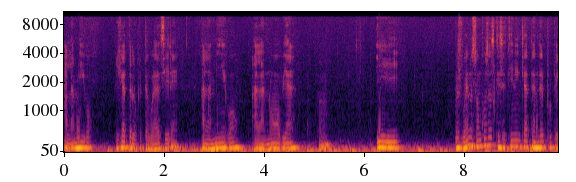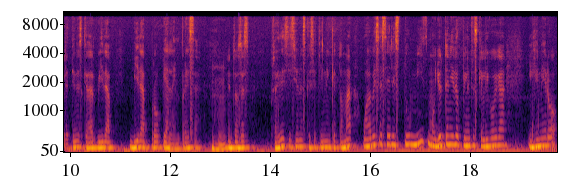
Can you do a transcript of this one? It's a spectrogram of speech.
Al amigo, fíjate lo que te voy a decir, ¿eh? Al amigo, a la novia, ¿no? Y pues bueno, son cosas que se tienen que atender porque le tienes que dar vida, vida propia a la empresa. Entonces, pues hay decisiones que se tienen que tomar o a veces eres tú mismo. Yo he tenido clientes que le digo, oiga, ingeniero,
